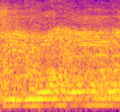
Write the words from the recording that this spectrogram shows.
She will end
